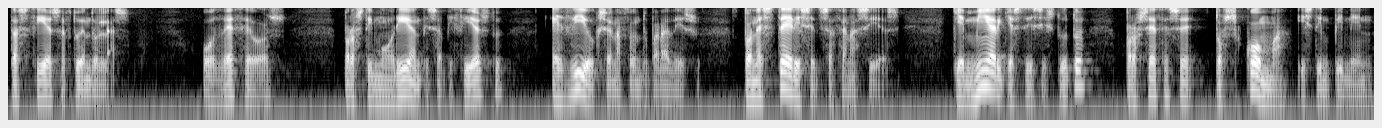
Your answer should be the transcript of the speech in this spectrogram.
τας θείας αυτού εντολάς. Ο δε Θεός προς τιμωρίαν της απειθίας του εδίωξεν αυτόν του παραδείσου, τον εστέρισε της αθανασίας και μη αρκεστής τούτο προσέθεσε το σκόμα εις την ποινήν,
